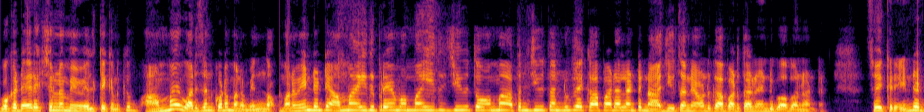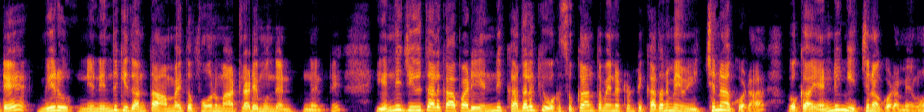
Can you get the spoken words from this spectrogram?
ఒక డైరెక్షన్లో మేము వెళ్తే కనుక ఆ అమ్మాయి వర్జన్ కూడా మనం విందాం. మనం ఏంటంటే అమ్మ ఇది ప్రేమ అమ్మ ఇది జీవితం అమ్మ అతని జీవితాన్ని నువ్వే కాపాడాలంటే నా జీవితాన్ని ఎవడు కాపాడతాడండి బాబా అని అంటారు. సో ఇక్కడ ఏంటంటే మీరు నేను ఎందుకు ఇదంతా ఆ అమ్మాయితో ఫోన్ మాట్లాడే ముందు ఏంటంటే ఎన్ని జీవితాలు కాపాడి ఎన్ని కథలకి ఒక సుఖాంతమైనటువంటి కథను మేము ఇచ్చినా కూడా ఒక ఎండింగ్ ఇచ్చినా కూడా మేము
